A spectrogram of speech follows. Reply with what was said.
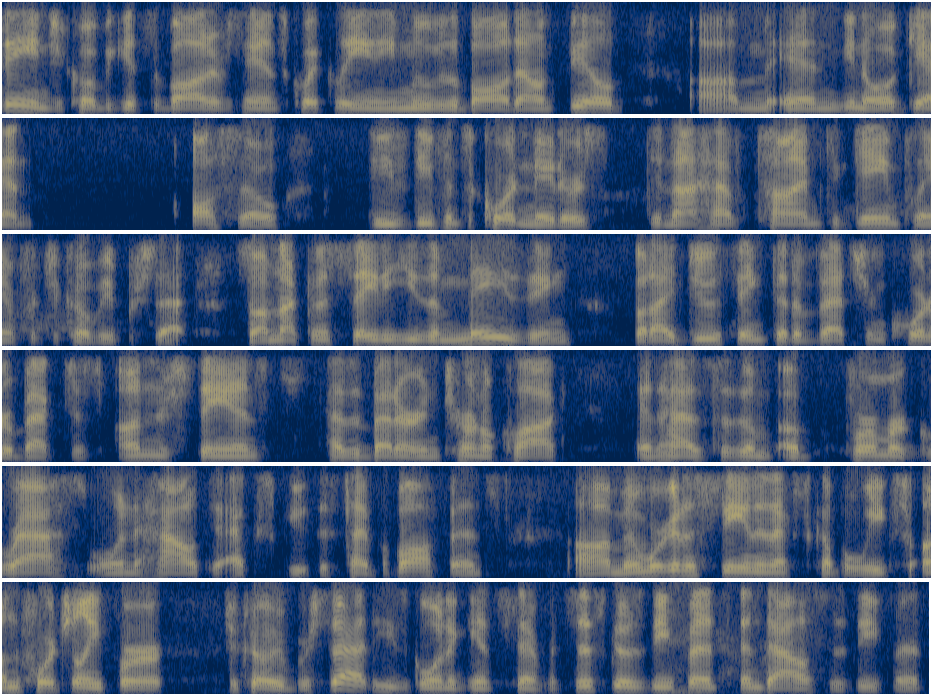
seen Jacoby gets the ball out of his hands quickly and he moves the ball downfield. Um, and you know, again, also these defensive coordinators did not have time to game plan for Jacoby Brissett. So I'm not going to say that he's amazing, but I do think that a veteran quarterback just understands, has a better internal clock, and has some, a firmer grasp on how to execute this type of offense. Um, and we're going to see in the next couple weeks. Unfortunately for Jacoby Brissett, he's going against San Francisco's defense and Dallas's defense,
